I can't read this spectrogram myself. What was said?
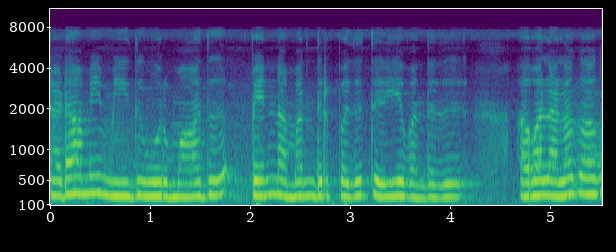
டடாமி மீது ஒரு மாது பெண் அமர்ந்திருப்பது தெரிய வந்தது. அவள் அழகாக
